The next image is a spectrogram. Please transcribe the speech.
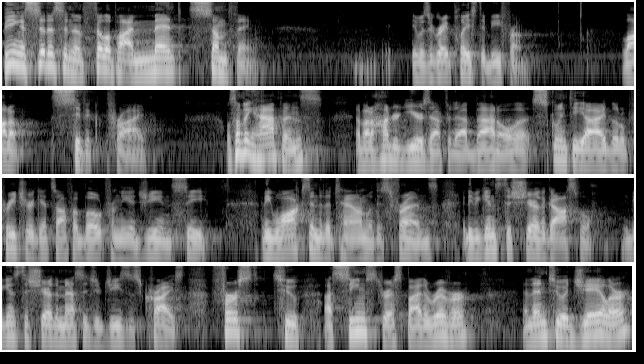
Being a citizen of Philippi meant something. It was a great place to be from. A lot of civic pride. Well, something happens about 100 years after that battle, a squinty eyed little preacher gets off a boat from the Aegean Sea. And he walks into the town with his friends and he begins to share the gospel. He begins to share the message of Jesus Christ. First to a seamstress by the river, and then to a jailer,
